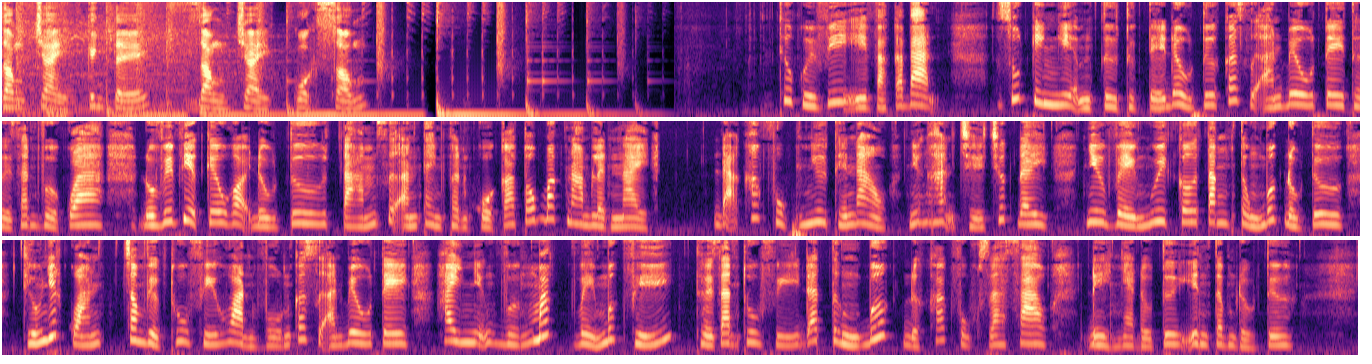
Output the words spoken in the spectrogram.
Dòng chảy kinh tế, dòng chảy cuộc sống. Thưa quý vị và các bạn, rút kinh nghiệm từ thực tế đầu tư các dự án BOT thời gian vừa qua, đối với việc kêu gọi đầu tư 8 dự án thành phần của cao tốc Bắc Nam lần này, đã khắc phục như thế nào những hạn chế trước đây như về nguy cơ tăng tổng mức đầu tư, thiếu nhất quán trong việc thu phí hoàn vốn các dự án BOT hay những vướng mắc về mức phí, thời gian thu phí đã từng bước được khắc phục ra sao để nhà đầu tư yên tâm đầu tư.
